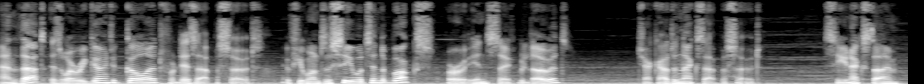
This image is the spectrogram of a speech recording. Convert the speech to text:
And that is where we're going to call it for this episode. If you want to see what's in the box, or in safe below it, check out the next episode. See you next time.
